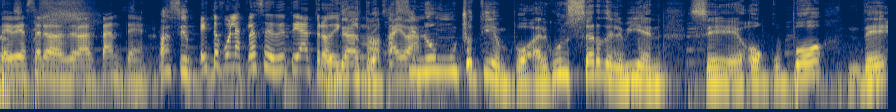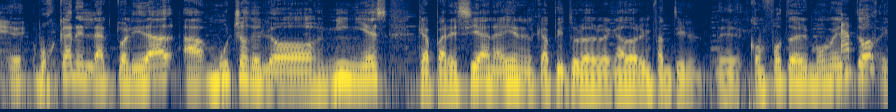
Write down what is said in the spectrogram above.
debe ser bastante. Hace Esto fue en las clases de teatro, de dijimos. teatro. Hace va. no mucho tiempo, algún ser del bien se eh, ocupó de eh, buscar en la actualidad a muchos de los niñes que aparecían ahí en el capítulo del Vengador Infantil, eh, con foto del momento. Y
